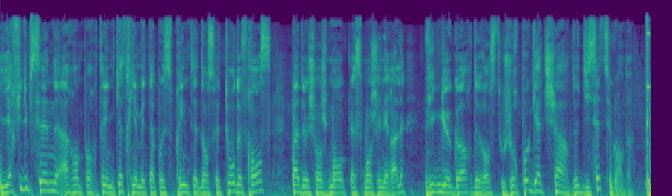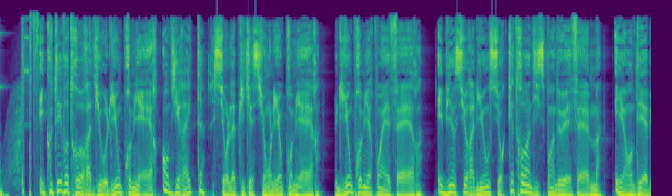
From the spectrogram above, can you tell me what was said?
Hier, Philipsen a remporté une quatrième étape au sprint dans ce Tour de France. Pas de changement au classement général. Vingegaard devance toujours Pogacar de 17 secondes. Écoutez votre radio Lyon Première en direct sur l'application Lyon Première, lyonpremière.fr et bien sûr à Lyon sur 90.2 FM et en DAB+.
